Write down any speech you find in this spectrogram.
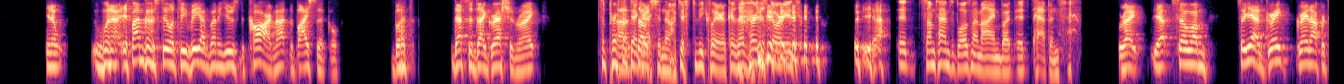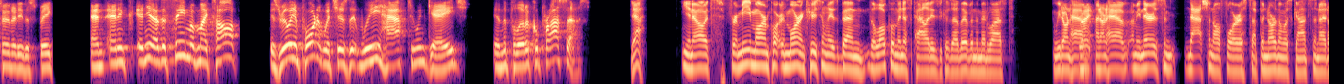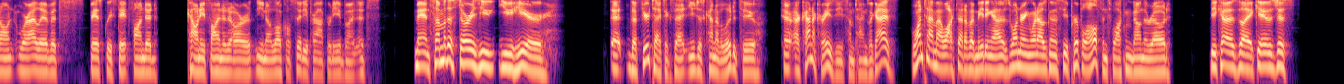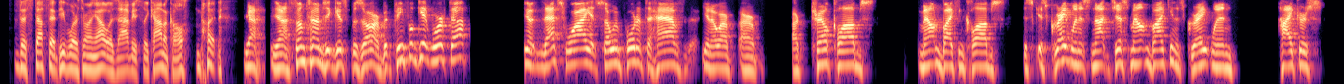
You know, when I, if I'm going to steal a TV, I'm going to use the car, not the bicycle. But that's a digression, right? It's a perfect uh, digression, so, though, just to be clear, because I've heard the stories. yeah, it sometimes blows my mind, but it happens. right. Yep. So, um, so yeah, great, great opportunity to speak, and and and you know, the theme of my talk is really important, which is that we have to engage in the political process. Yeah you know, it's for me more important, more increasingly has been the local municipalities because I live in the Midwest. We don't have, right. I don't have, I mean, there is some national forests up in northern Wisconsin. I don't, where I live, it's basically state funded, county funded, or, you know, local city property. But it's, man, some of the stories you, you hear, uh, the fear tactics that you just kind of alluded to are, are kind of crazy sometimes. Like I've, one time I walked out of a meeting, I was wondering when I was going to see purple elephants walking down the road because like it was just the stuff that people are throwing out was obviously comical, but yeah, yeah. Sometimes it gets bizarre, but people get worked up. You know, that's why it's so important to have, you know, our our our trail clubs, mountain biking clubs. It's it's great when it's not just mountain biking. It's great when hikers,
